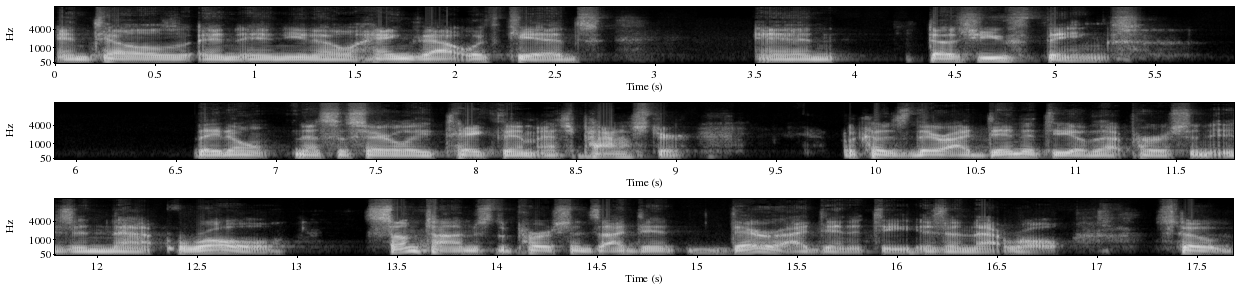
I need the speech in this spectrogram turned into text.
and tells and and you know hangs out with kids and does youth things. They don't necessarily take them as pastor because their identity of that person is in that role. Sometimes the person's ident- their identity is in that role. So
